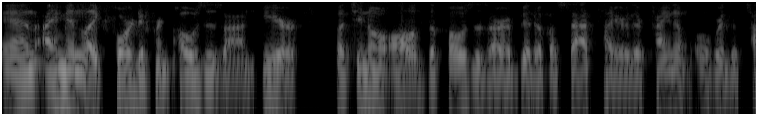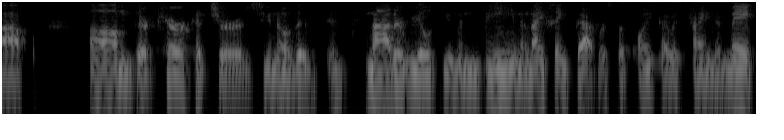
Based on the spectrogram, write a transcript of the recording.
and I'm in like four different poses on here. But you know, all of the poses are a bit of a satire. They're kind of over the top. Um, they're caricatures. You know, that it's not a real human being. And I think that was the point I was trying to make.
